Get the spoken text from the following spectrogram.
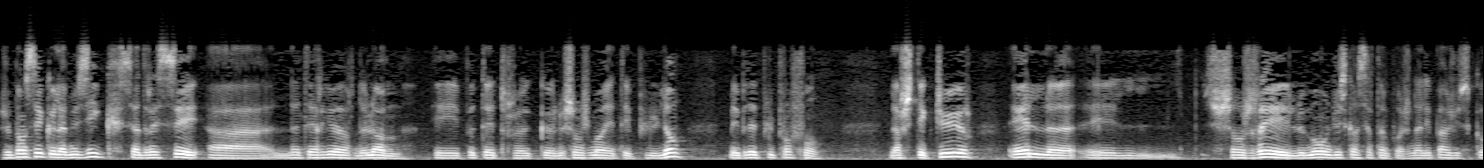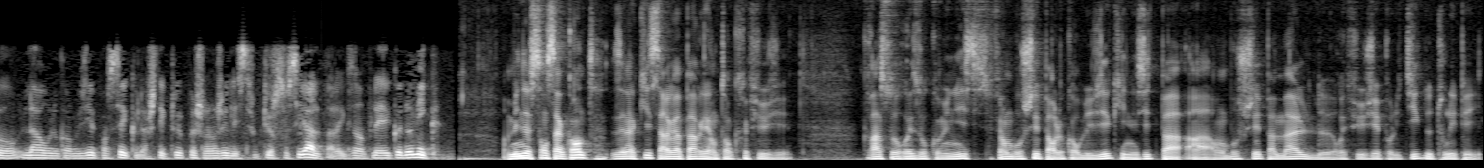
Je pensais que la musique s'adressait à l'intérieur de l'homme et peut-être que le changement était plus lent, mais peut-être plus profond. L'architecture, elle, elle changerait le monde jusqu'à un certain point. Je n'allais pas jusqu'au là où le Corbusier pensait que l'architecture peut changer les structures sociales, par exemple, et économiques. En 1950, Xenakis arrive à Paris en tant que réfugié. grâce au réseau communiste, il se fait embaucher par Le Corbusier qui n'hésite pas à embaucher pas mal de réfugiés politiques de tous les pays.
